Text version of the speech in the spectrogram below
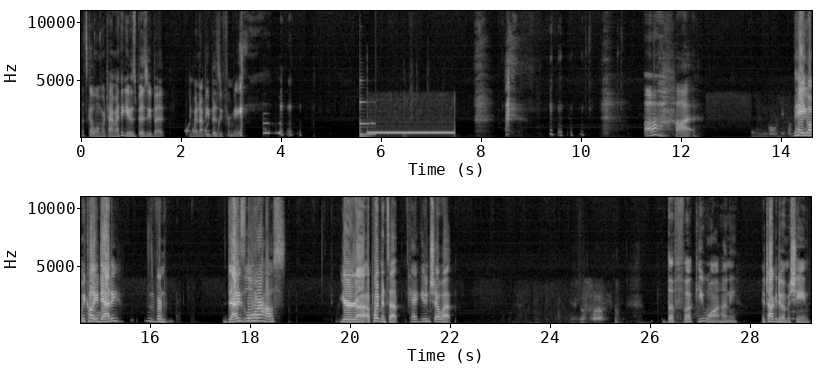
Let's go one more time. I think he was busy, but he might not be busy for me. oh, hot. Hey, you want me to call you daddy? This is from Daddy's Little Whorehouse. Your uh, appointment's up. Okay, you didn't show up. The fuck you want, honey? You're talking to a machine.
